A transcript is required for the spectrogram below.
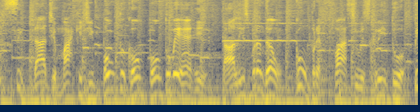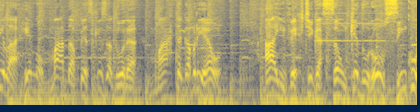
cidademarketing.com.br, Thales Brandão, com prefácio escrito pela renomada pesquisadora Marta Gabriel. A investigação que durou cinco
